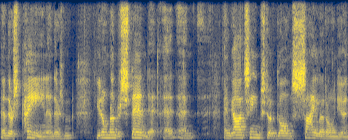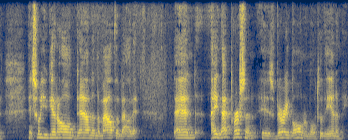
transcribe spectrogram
and there's pain and there's you don't understand it and, and and God seems to have gone silent on you and, and so you get all down in the mouth about it and hey, that person is very vulnerable to the enemy.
